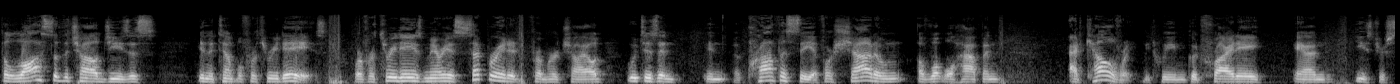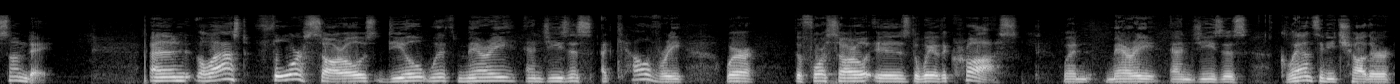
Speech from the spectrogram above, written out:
the loss of the child Jesus in the temple for three days, where for three days Mary is separated from her child, which is in, in a prophecy, a foreshadowing of what will happen at Calvary between Good Friday and Easter Sunday. And the last four sorrows deal with Mary and Jesus at Calvary, where the fourth sorrow is the way of the cross, when Mary and Jesus glance at each other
